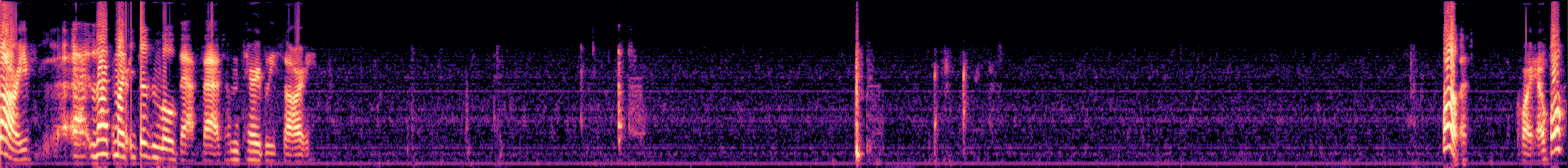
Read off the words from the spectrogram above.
Sorry. Uh, that's my. It doesn't load that fast. I'm terribly sorry. Oh, that's quite helpful.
